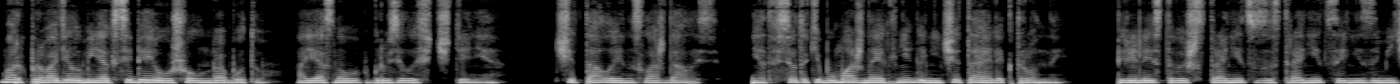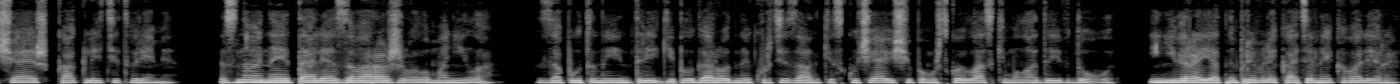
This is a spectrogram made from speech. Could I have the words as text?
Марк проводил меня к себе и ушел на работу, а я снова погрузилась в чтение. Читала и наслаждалась. Нет, все таки бумажная книга не читай электронной. Перелистываешь страницу за страницей и не замечаешь, как летит время. Знойная Италия завораживала, манила. Запутанные интриги, благородные куртизанки, скучающие по мужской ласке молодые вдовы и невероятно привлекательные кавалеры.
